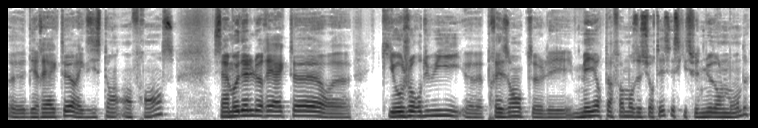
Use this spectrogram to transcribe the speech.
euh, des réacteurs existants en France. C'est un modèle de réacteur qui aujourd'hui présente les meilleures performances de sûreté, c'est ce qui se fait de mieux dans le monde.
